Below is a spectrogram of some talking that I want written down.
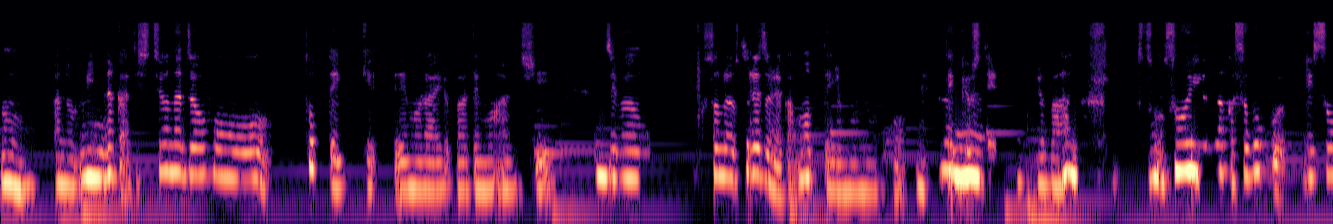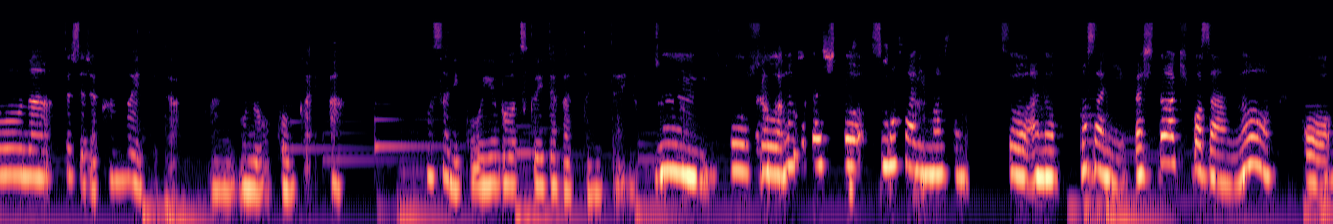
うん。あの、みんなが必要な情報を取っていけてもらえる場でもあるし、自分、その、それぞれが持っているものをこうね、うん。提供している場、うん。そうそういうなんかすごく理想な私たちが考えてたあのものを今回あまさにこういう場を作りたかったみたいな、うん、そうそう。なんか私と、まさにまさに、そう、あの、まさに私とあきこさんの、こ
